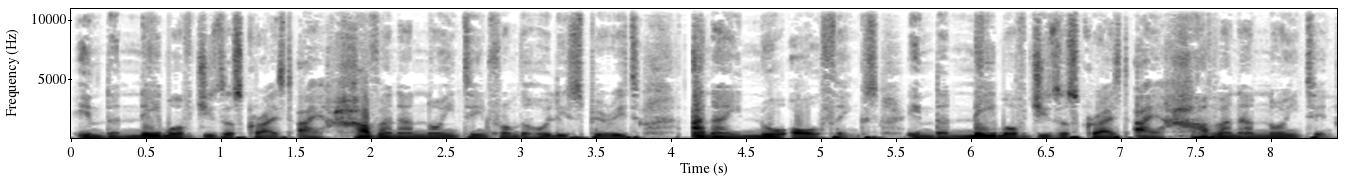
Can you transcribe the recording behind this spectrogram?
In the name of Jesus Christ, I have an anointing from the Holy Spirit and I know all things. In the name of Jesus Christ, I have an anointing.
